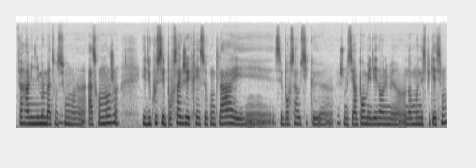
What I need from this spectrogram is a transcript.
faire un minimum attention euh, à ce qu'on mange. Et du coup, c'est pour ça que j'ai créé ce compte-là et c'est pour ça aussi que je me suis un peu emmêlée dans, dans mon explication.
